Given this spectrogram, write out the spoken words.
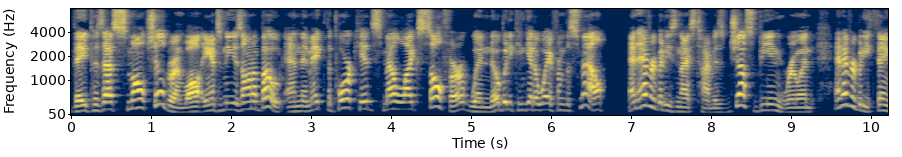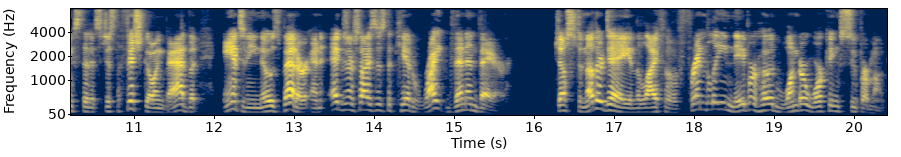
They possess small children while Antony is on a boat, and they make the poor kids smell like sulfur when nobody can get away from the smell, and everybody's nice time is just being ruined, and everybody thinks that it's just the fish going bad, but Antony knows better and exorcises the kid right then and there. Just another day in the life of a friendly neighborhood wonder working super monk.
